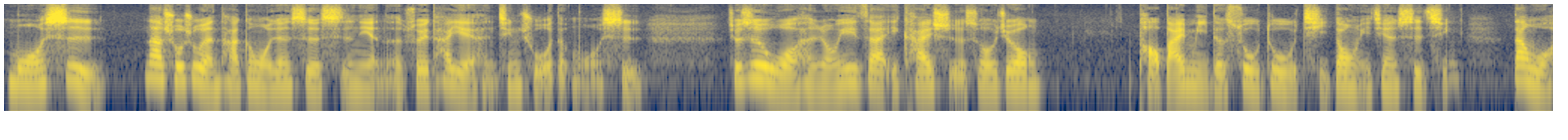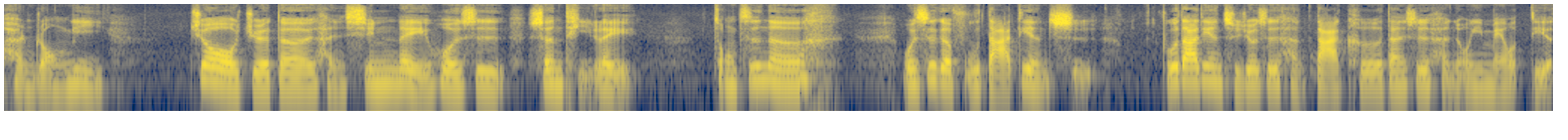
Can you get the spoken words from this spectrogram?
模式。那说书人他跟我认识了十年了，所以他也很清楚我的模式。就是我很容易在一开始的时候就用跑百米的速度启动一件事情，但我很容易就觉得很心累，或者是身体累。总之呢。我是个福达电池，福达电池就是很大颗，但是很容易没有电。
